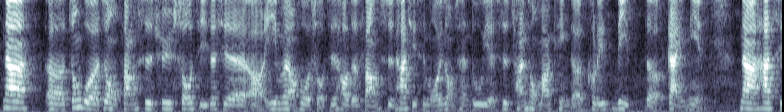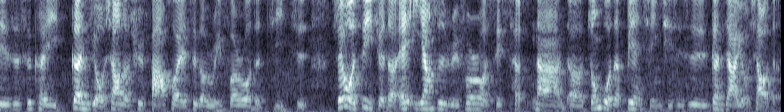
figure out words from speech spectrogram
那呃，中国的这种方式去收集这些呃 email 或手机号的方式，它其实某一种程度也是传统 marketing 的 click leads 的概念。那它其实是可以更有效的去发挥这个 referral 的机制，所以我自己觉得，哎，一样是 referral system。那呃，中国的变形其实是更加有效的。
